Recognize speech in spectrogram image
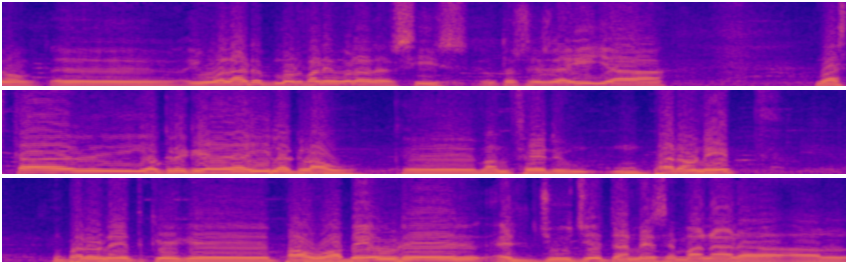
no, eh, igualar, ens van igualar a 6, entonces ahí ja va estar, jo crec que ahí la clau, que van fer un paronet, un paronet que, que Pau va veure, el jutge també se'n va anar a, al,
